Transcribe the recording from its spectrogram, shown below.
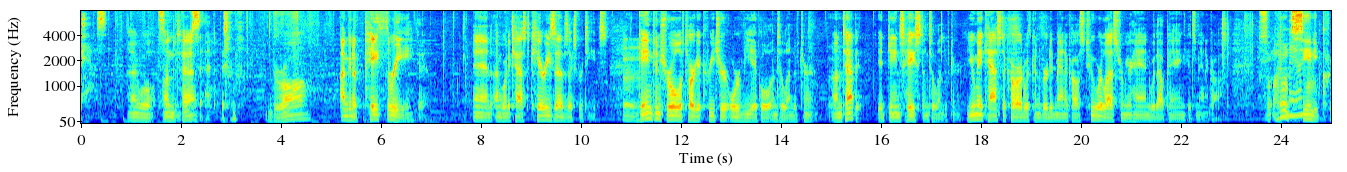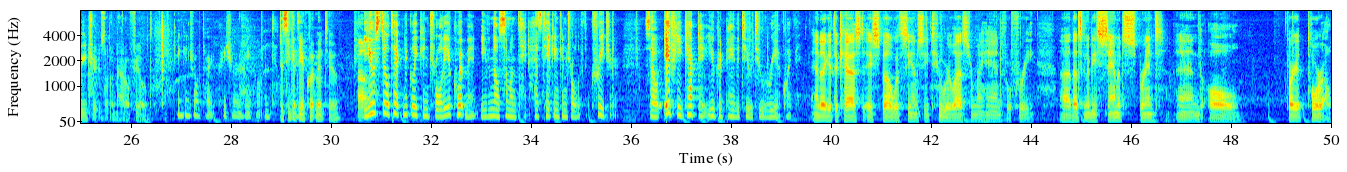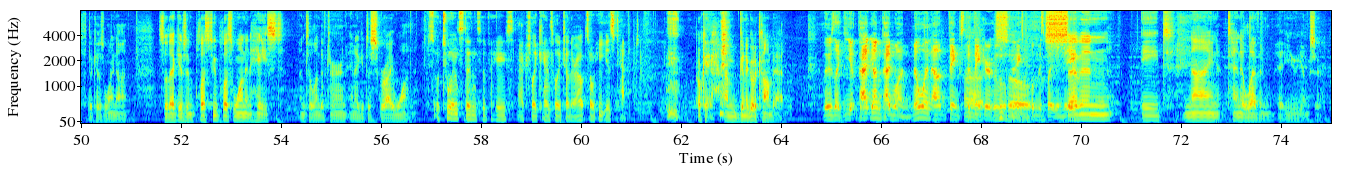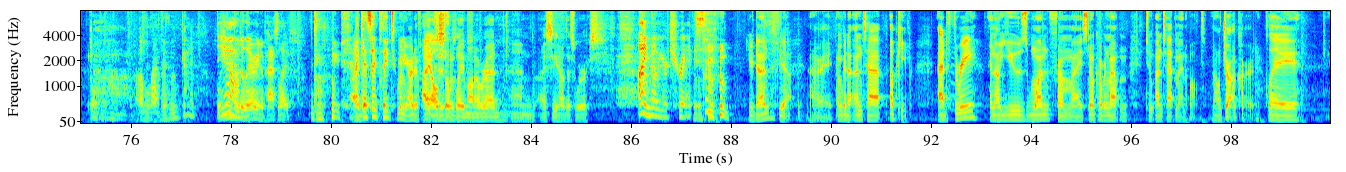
pass. I will Sounded very untap, Sad. draw. I'm gonna pay three, Okay. and I'm going to cast Kari Zev's Expertise. Hmm. Gain control of target creature or vehicle until end of turn. Untap it. It gains haste until end of turn. You may cast a card with converted mana cost two or less from your hand without paying its mana cost. so I don't Man. see any creatures on the battlefield. In control of target creature or vehicle until. Does he get the equipment too? You still technically control the equipment, even though someone ta has taken control of the creature. So if he kept it, you could pay the two to re-equip it. And I get to cast a spell with CMC 2 or less from my hand for free. Uh, that's going to be Samut's Sprint and all target Toralf, because why not? So that gives him plus 2, plus 1 in haste until end of turn, and I get to scry 1. So two instances of haste actually cancel each other out, so he is tapped. Okay, I'm going to go to combat. There's like y- Pat, young Padawan. No one outthinks the uh, thinker who So makes people misplay their name. 7, 8, 9, 10, 11 at you, young sir. Eleven. God damn. What did you do to. Larry in a past life? I guess I played too many artifacts. I also play mono red, and I see how this works. I know your tricks. You're done. Yeah. All right. I'm gonna untap upkeep, add three, and I'll use one from my snow-covered mountain to untap mana vault. And I'll draw a card. Play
